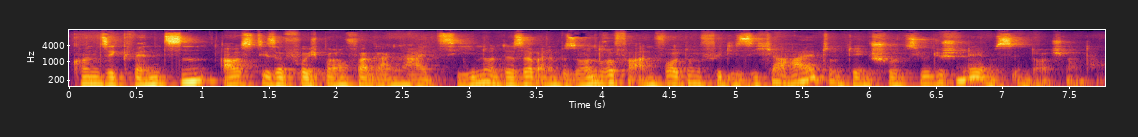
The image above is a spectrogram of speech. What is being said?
Konsequenzen aus dieser furchtbaren Vergangenheit ziehen und deshalb eine besondere Verantwortung für die Sicherheit und den Schutz jüdischen Lebens in Deutschland haben.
